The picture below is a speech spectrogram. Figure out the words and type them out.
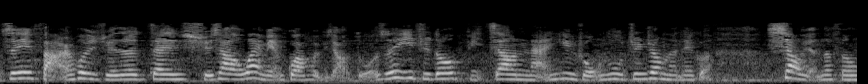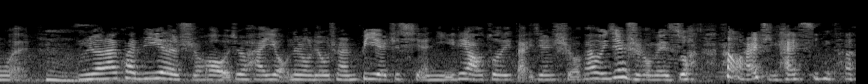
所以反而会觉得在学校外面逛会比较多，所以一直都比较难以融入真正的那个校园的氛围。嗯，我们原来快毕业的时候就还有那种流传，毕业之前你一定要做的一百件事，我发现我一件事都没做，但我还是挺开心的。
